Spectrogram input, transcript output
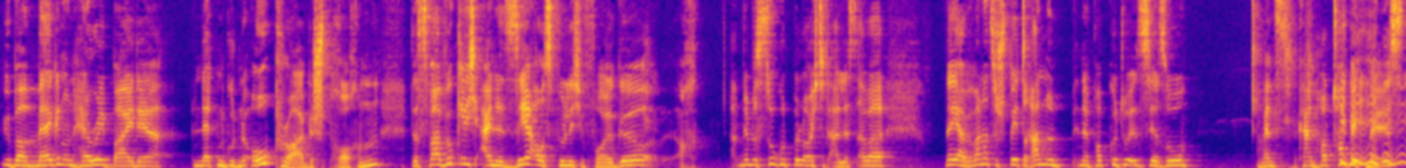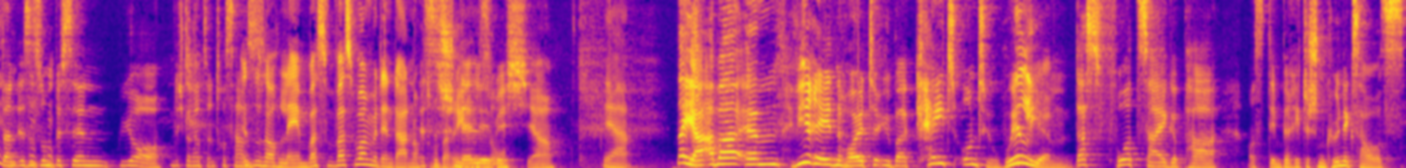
über Meghan und Harry bei der netten guten Oprah gesprochen. Das war wirklich eine sehr ausführliche Folge. Ach, wir haben das so gut beleuchtet alles, aber naja, wir waren dann zu spät dran und in der Popkultur ist es ja so, wenn es kein Hot Topic mehr ist, dann ist es so ein bisschen, ja, nicht mehr ganz so interessant. Ist es auch lame. Was, was wollen wir denn da noch es drüber ist schnelllebig, reden? So? ja. Ja. Naja, aber ähm, wir reden heute über Kate und William, das Vorzeigepaar aus dem britischen Königshaus.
